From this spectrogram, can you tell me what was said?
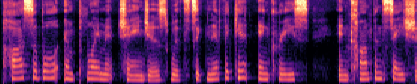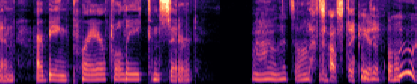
possible employment changes with significant increase in compensation are being prayerfully considered. Wow, that's awesome. That's outstanding. Beautiful. Ooh,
